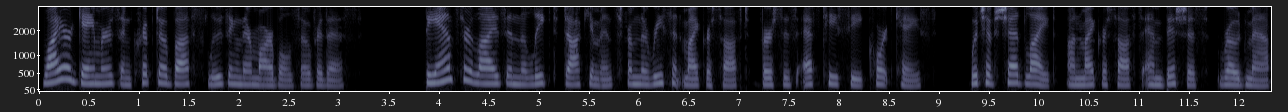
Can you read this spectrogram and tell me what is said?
Why are gamers and crypto buffs losing their marbles over this? The answer lies in the leaked documents from the recent Microsoft versus FTC court case, which have shed light on Microsoft's ambitious roadmap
